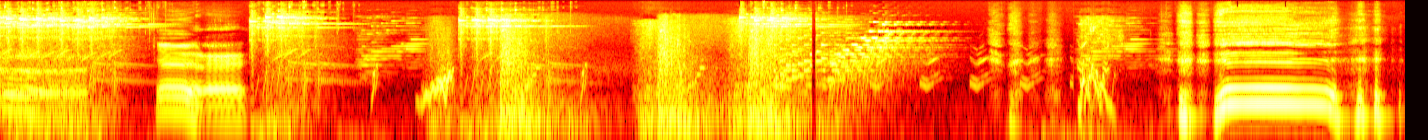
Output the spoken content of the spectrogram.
Ah.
